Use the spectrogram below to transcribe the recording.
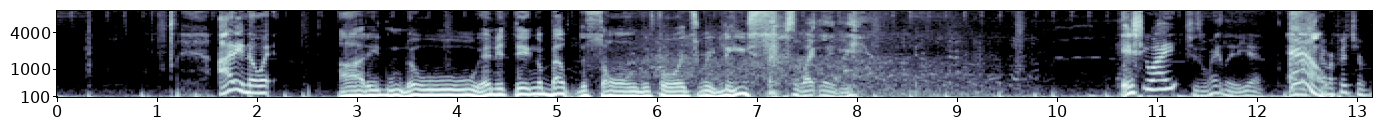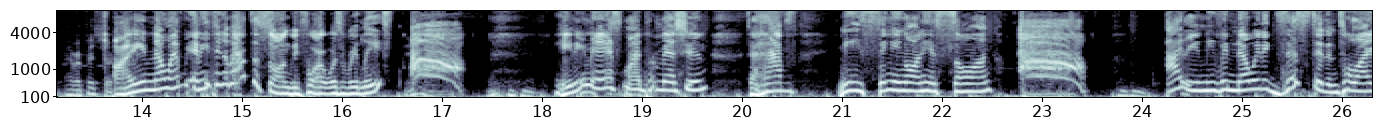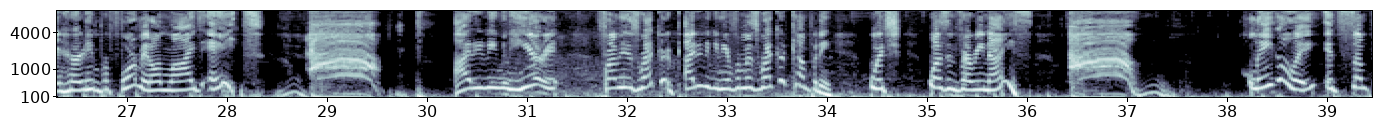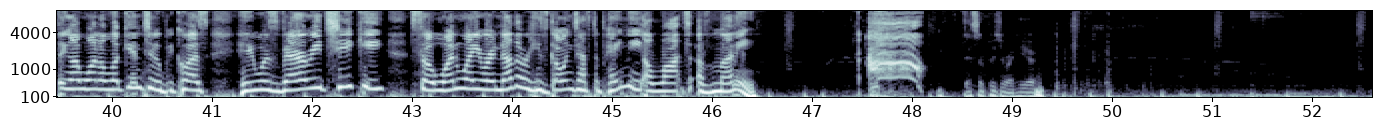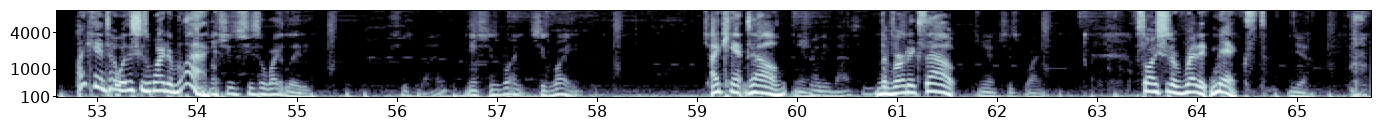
I didn't know it. I didn't know anything about the song before its release. It's a white lady. Is she white? She's a white lady, yeah. Ow. Have a picture. Have a picture. I didn't know anything about the song before it was released. Ah! He didn't ask my permission to have me singing on his song. Ah! I didn't even know it existed until I heard him perform it on Live 8. Ah! I didn't even hear it from his record. I didn't even hear from his record company, which wasn't very nice. Ah! Legally, it's something I want to look into because he was very cheeky. So, one way or another, he's going to have to pay me a lot of money. Ah! That's her picture right here. I can't tell whether she's white or black. No, she's she's a white lady. She's white. Yeah, she's white. She's white. I can't tell. Shirley Bassey. The verdict's out. Yeah, she's white. So, I should have read it mixed. Yeah.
